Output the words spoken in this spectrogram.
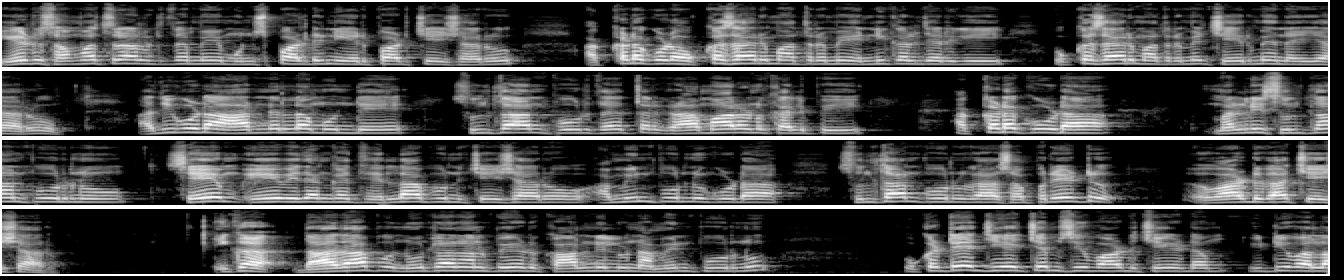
ఏడు సంవత్సరాల క్రితమే మున్సిపాలిటీని ఏర్పాటు చేశారు. అక్కడ కూడా ఒక్కసారి మాత్రమే ఎన్నికలు జరిగి ఒక్కసారి మాత్రమే చైర్మన్ అయ్యారు. అది కూడా ఆరు నెలల ముందే సుల్తాన్పూర్ తదితర గ్రామాలను కలిపి అక్కడ కూడా మళ్ళీ సుల్తాన్పూర్ను సేమ్ ఏ విధంగా తెల్లాపూర్ను చేశారో అమీన్పూర్ను కూడా సుల్తాన్పూర్గా సపరేట్ వార్డుగా చేశారు. ఇక దాదాపు నూట నలభై ఏడు కాలనీలు ఉన్న అమీన్పూర్ను ఒకటే జిహెచ్ఎంసీ వార్డు చేయడం ఇటీవల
